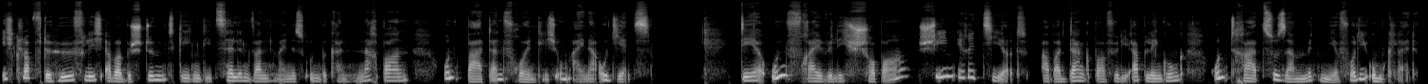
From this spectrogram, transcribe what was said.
Ich klopfte höflich, aber bestimmt gegen die Zellenwand meines unbekannten Nachbarn und bat dann freundlich um eine Audienz. Der unfreiwillig Shopper schien irritiert, aber dankbar für die Ablenkung und trat zusammen mit mir vor die Umkleide.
